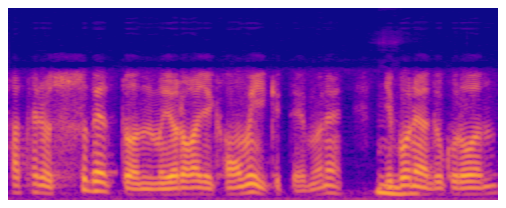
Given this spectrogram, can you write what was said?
사태를 수습했던 뭐 여러 가지 경험이 있기 때문에 음. 이번에도 그런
